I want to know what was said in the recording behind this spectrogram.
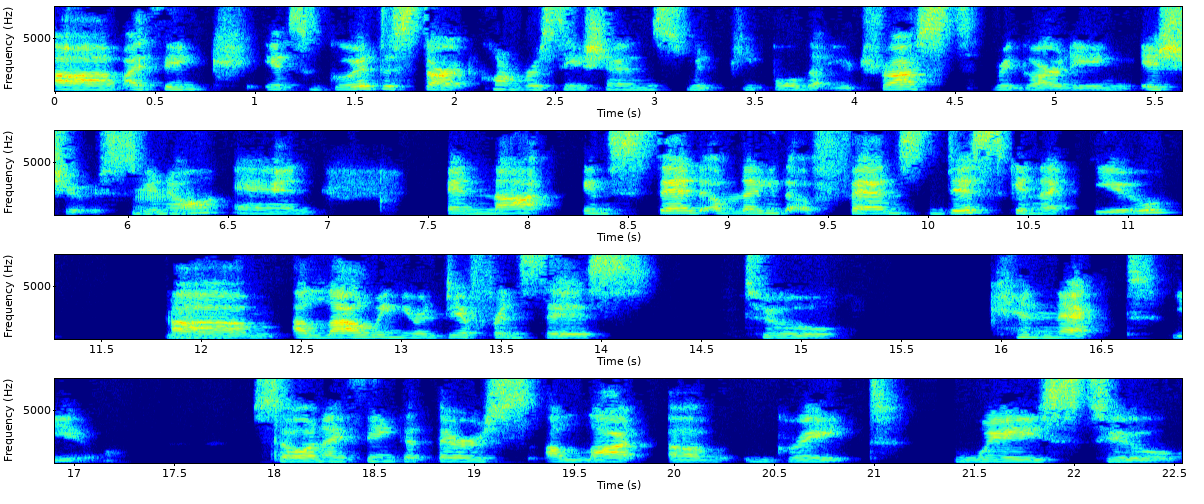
Um, I think it's good to start conversations with people that you trust regarding issues, you Mhm. know, and and not instead of letting the offense disconnect you, Mhm. um, allowing your differences to connect you. So, and I think that there's a lot of great ways to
